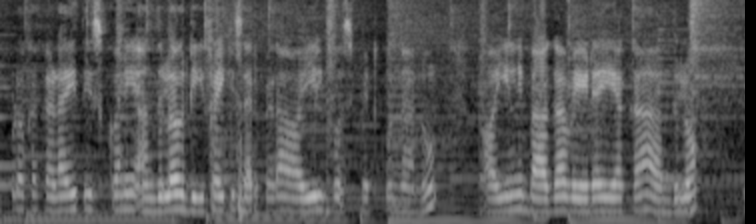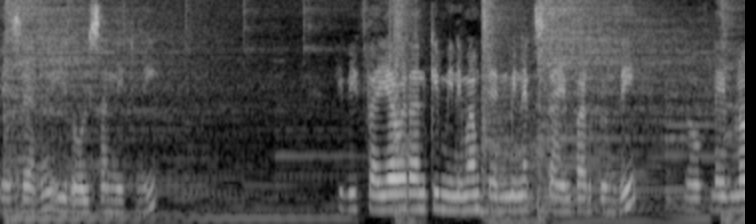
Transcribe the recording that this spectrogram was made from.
ఇప్పుడు ఒక కడాయి తీసుకొని అందులో డీప్ ఫ్రైకి సరిపడా ఆయిల్ పోసి పెట్టుకున్నాను. ఆయిల్ని బాగా వేడయ్యాక అందులో వేశాను ఈ రోల్స్ అన్నిటిని. ఇవి ఫ్రై అవ్వడానికి మినిమం టెన్ మినిట్స్ టైం పడుతుంది. లో ఫ్లేమ్లో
